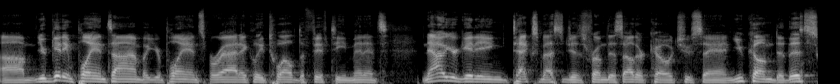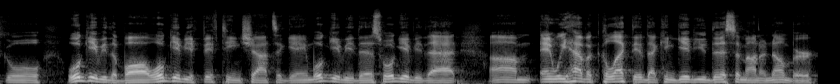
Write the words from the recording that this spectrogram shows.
um, you're getting playing time, but you're playing sporadically 12 to 15 minutes. Now you're getting text messages from this other coach who's saying, You come to this school, we'll give you the ball, we'll give you 15 shots a game, we'll give you this, we'll give you that. Um, and we have a collective that can give you this amount of number.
